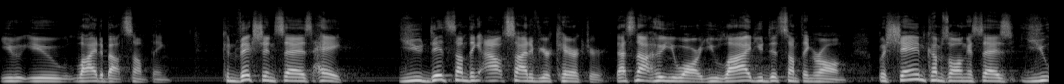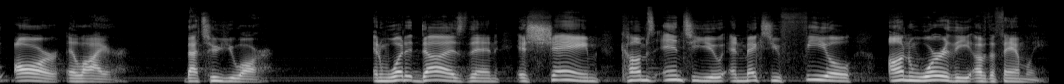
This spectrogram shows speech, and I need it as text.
You you lied about something. Conviction says hey you did something outside of your character. That's not who you are. You lied you did something wrong. But shame comes along and says you are a liar. That's who you are. And what it does then is shame comes into you and makes you feel unworthy of the family.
